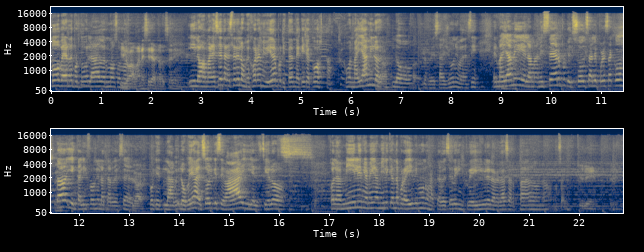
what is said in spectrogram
Todo verde por todos lados, hermoso. Y los amaneceres atardeceres. Y los amaneceres y atardeceres los mejores de mi vida porque están de aquella costa. Como en Miami los, los, los desayunos, iba a decir. En Miami el amanecer porque el sol sale por esa costa y en California el atardecer. Claro. Porque la- lo ves al sol que se va y el cielo... Con la Mili, mi amiga Mili que anda por ahí, vimos unos atardeceres increíbles, la verdad, zarpado, ¿no? Sea, Qué lindo, qué lindo.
